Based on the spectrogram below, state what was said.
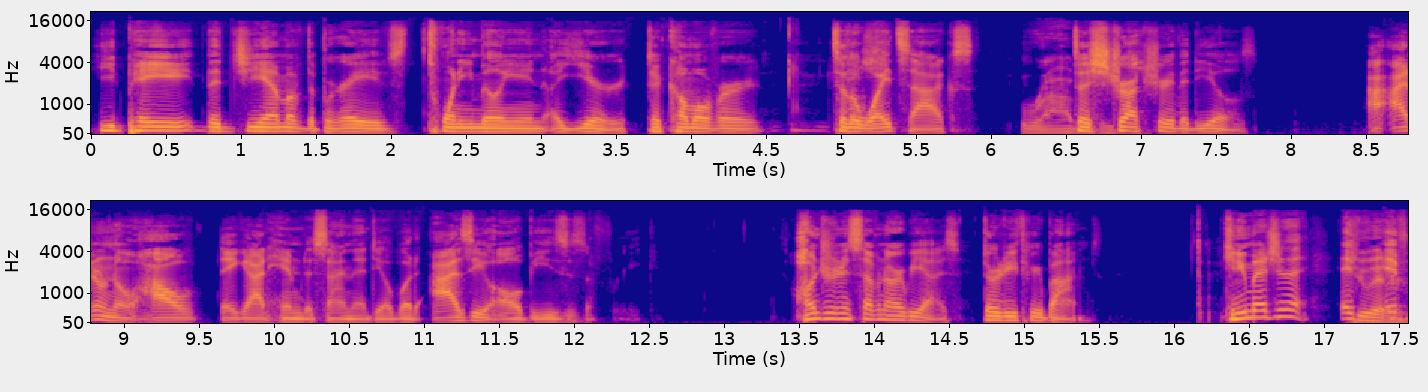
he'd pay the GM of the Braves 20 million a year to come over to the Just White Sox to structure the deals. I, I don't know how they got him to sign that deal, but Ozzy Albies is a freak. 107 RBIs, 33 bombs. Can you imagine that? If Two-hitter. if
